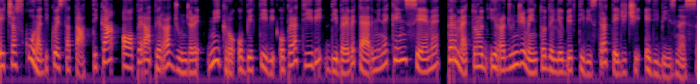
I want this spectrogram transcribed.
e ciascuna di questa tattica opera per raggiungere micro obiettivi operativi di breve termine che insieme permettono il raggiungimento degli obiettivi strategici e di business.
